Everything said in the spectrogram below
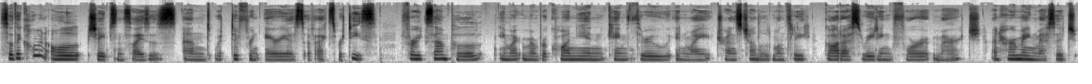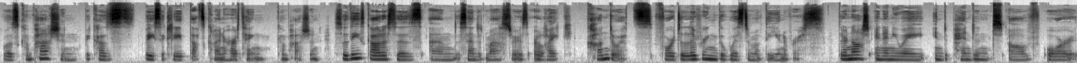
So they come in all shapes and sizes and with different areas of expertise. For example, you might remember Kuan Yin came through in my trance channel monthly goddess reading for March, and her main message was compassion because basically that's kind of her thing compassion. So these goddesses and ascended masters are like conduits for delivering the wisdom of the universe. They're not in any way independent of or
